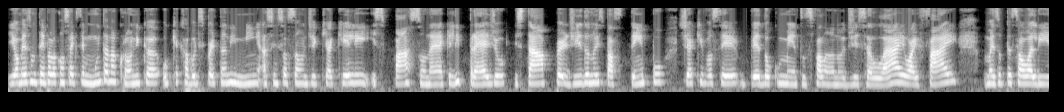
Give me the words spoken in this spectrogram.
e ao mesmo tempo ela consegue ser muito anacrônica, o que acabou despertando em mim a sensação de que aquele espaço, né, aquele prédio está perdido no espaço-tempo, já que você vê documentos falando de celular e Wi-Fi, mas o pessoal ali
